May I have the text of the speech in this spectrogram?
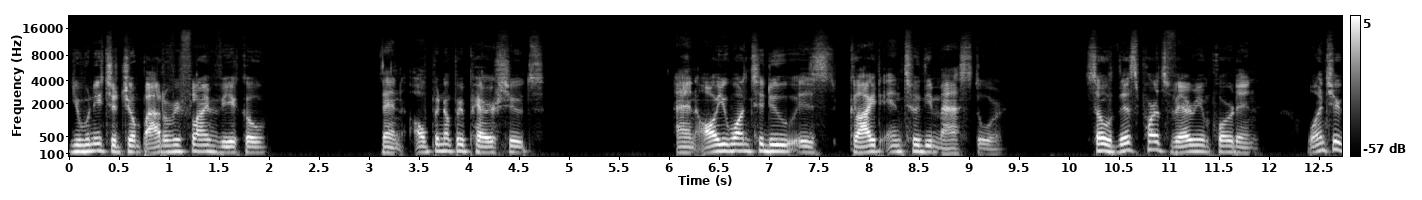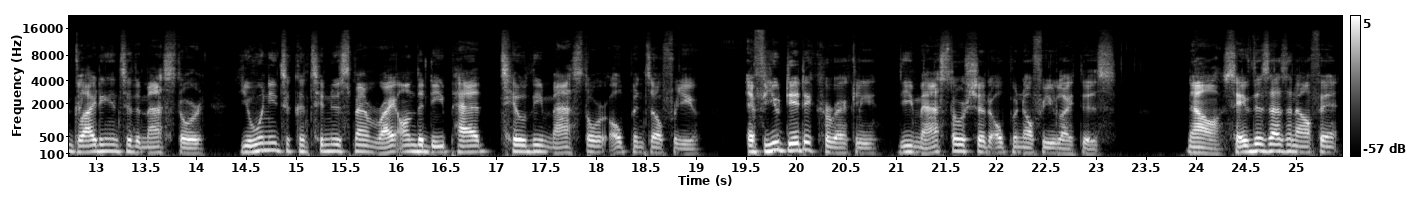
you will need to jump out of your flying vehicle, then open up your parachutes, and all you want to do is glide into the mask store. So this part's very important. Once you're gliding into the mask store, you will need to continue to spam right on the D-pad till the mask store opens up for you. If you did it correctly, the mask store should open up for you like this. Now, save this as an outfit.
